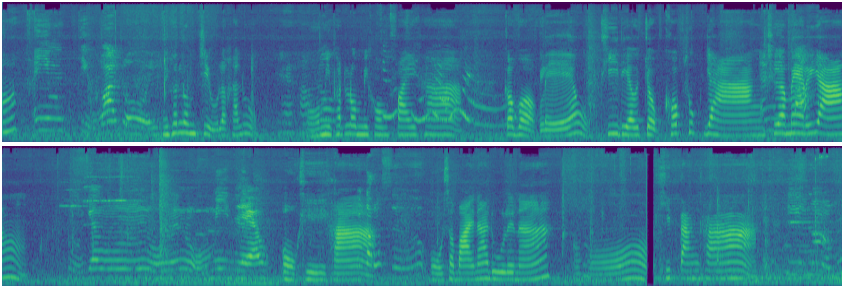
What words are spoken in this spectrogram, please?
ะอันนี้มันจิ๋วมากเลยมีพัดลมจิ๋วเหรอคะลูก ใช่ครับโอ้มีพัดลมมีโคมไฟค่ะ ก็บอกแล้ว ที่เดียวจบครบทุกอย่าง เชื่อแม่หรือยังหนู ยังหนูหนูมีแล้วโอเคค่ะ ไม่ต้องซื้อโอ้สบายน่าดูเลยนะ โอ้โห คิดตังค่ะคือหนังโพ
